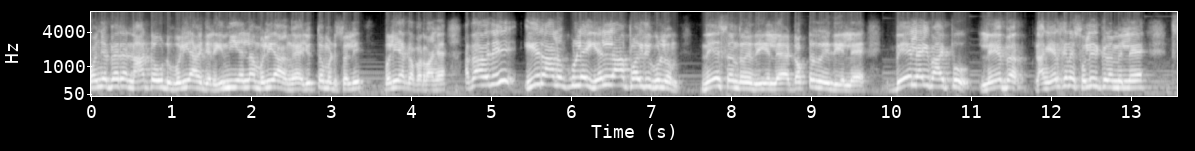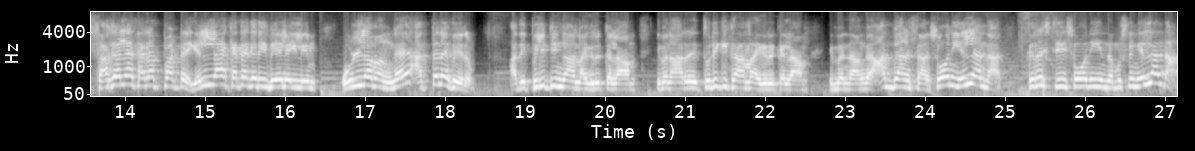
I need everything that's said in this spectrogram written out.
கொஞ்சம் பேரை நாட்டை விட்டு வெளியாக சொல்லி இந்திய வெளியாகுங்க யுத்தம் என்று சொல்லி வெளியாக்கப்படுறாங்க. அதாவது ஈரானுக்குள்ள எல்லா பகுதிக்குள்ளும் நேசன் ரீதியில் டாக்டர் ரீதியில் வேலை வாய்ப்பு லேபர் நாங்கள் ஏற்கனவே சொல்லியிருக்கிறோம் இல்லை சகல தரப்பட்ட எல்லா கேட்டகரி வேலையிலும் உள்ளவங்க அத்தனை பேரும். அது பிலிப்பின்காரனா இருக்கலாம் இவன் ஆறு துருக்கிக்காரனா இருக்கலாம் இவன் அங்க ஆப்கானிஸ்தான் சோனி எல்லாம் தான். கிறிஸ்டி சோனி இந்த முஸ்லீம் எல்லாம் தான்.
